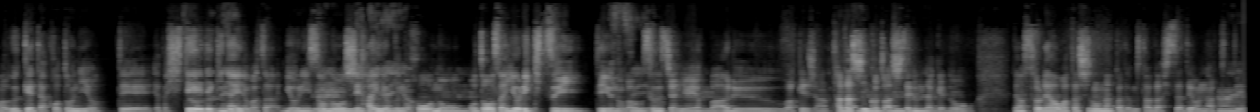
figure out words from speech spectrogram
まあ、受けたことによってやっぱ否定できないのがさ、よりその支配欲の方のお父さんよりきついっていうのがすずちゃんにはやっぱあるわけじゃん。正しいことはしてるんだけど、でもそれは私の中での正しさではなくて、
